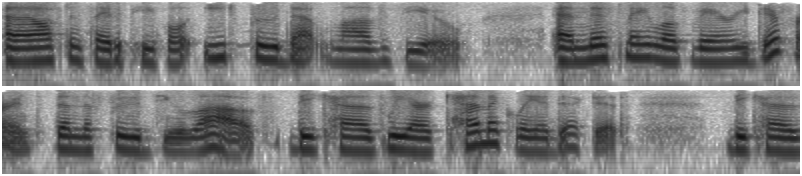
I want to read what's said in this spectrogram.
And I often say to people, eat food that loves you. And this may look very different than the foods you love because we are chemically addicted because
